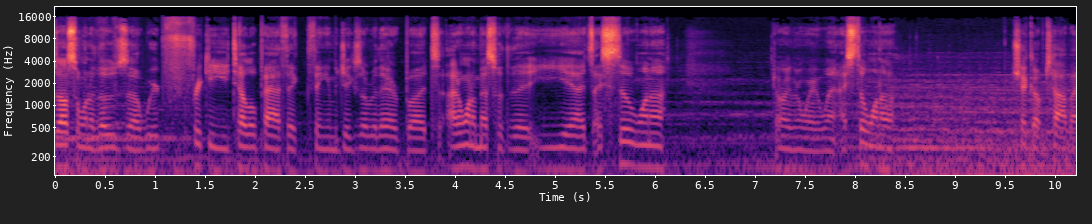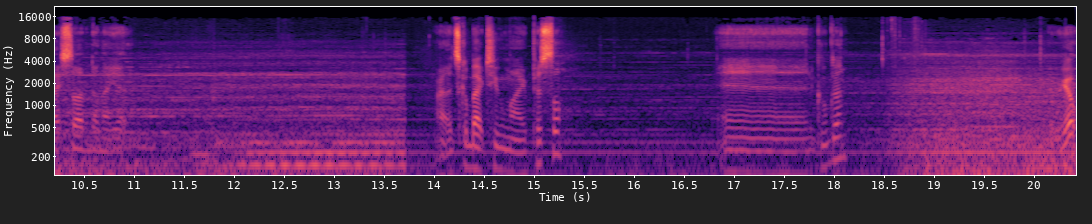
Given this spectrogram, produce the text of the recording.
There's also one of those uh, weird, freaky, telepathic thingamajigs over there, but I don't want to mess with it yet. I still want to... Don't even know where it went. I still want to check up top. I still haven't done that yet. Alright, let's go back to my pistol. And goo gun. There we go.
